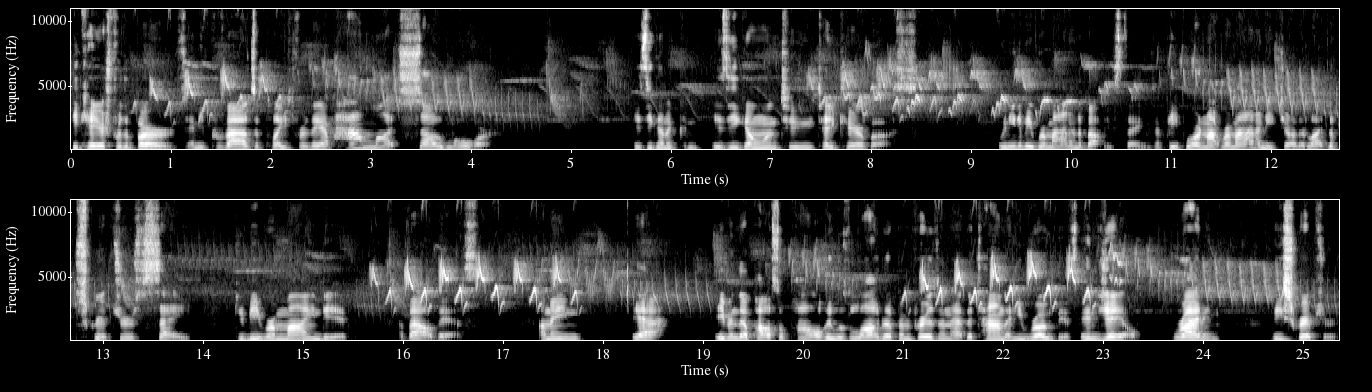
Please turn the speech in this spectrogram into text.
he cares for the birds and he provides a place for them. How much so more is he going to is he going to take care of us? We need to be reminded about these things. And people are not reminding each other, like the scriptures say, to be reminded about this. I mean, yeah, even the Apostle Paul, who was locked up in prison at the time that he wrote this, in jail, writing these scriptures.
